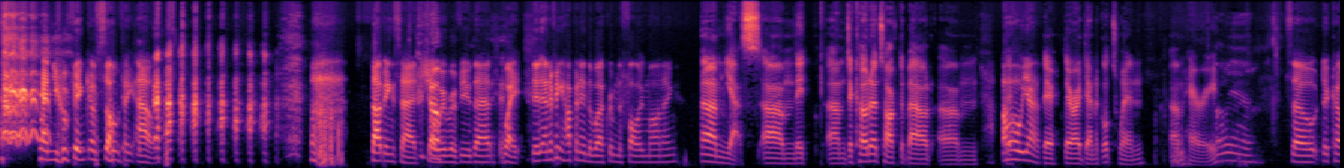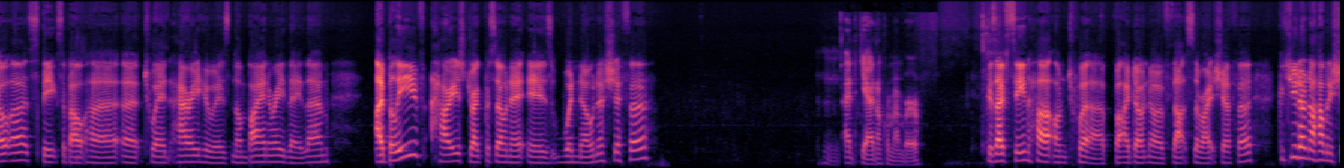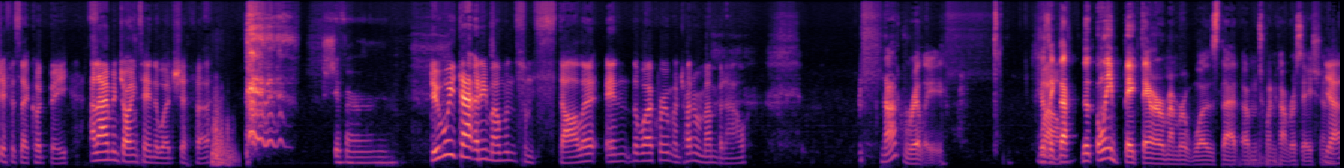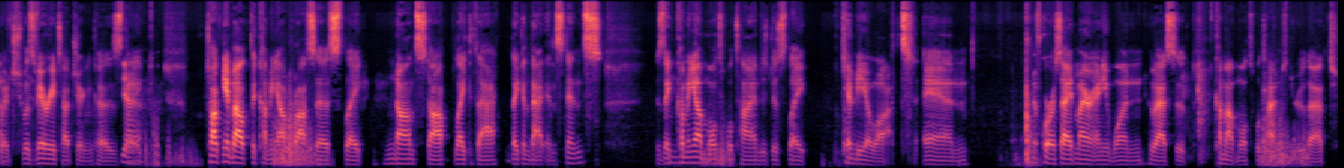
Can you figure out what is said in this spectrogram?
Can you think of something else? that being said, shall No. we review that? Wait, did anything happen in the workroom the following morning? um, yes. Um, they um Dakota talked about um Yeah. Oh yeah. their their identical twin, um Harry. Oh yeah. So Dakota speaks about her uh, twin Harry, who is non-binary, they them. I believe Harry's drag persona is Winona Schiffer Hmm, I, yeah, I don't remember. because I've seen her on Twitter, but I don't know if that's the right Schiffer. Because you don't know how many Schiffers there could be, and I'm enjoying saying the word Schiffer. Shiver. Do we get any moments from Starlet in the workroom? I'm trying to remember now. Not really. Because Wow. like that, the only big thing I remember was that um twin conversation, Yeah. which was very touching. Because Yeah. like talking about the coming out process, like nonstop, like that, like in that instance, is like Mhm. coming out multiple times. It just like can be a lot, and of course, I admire anyone who has to come out multiple times through that.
